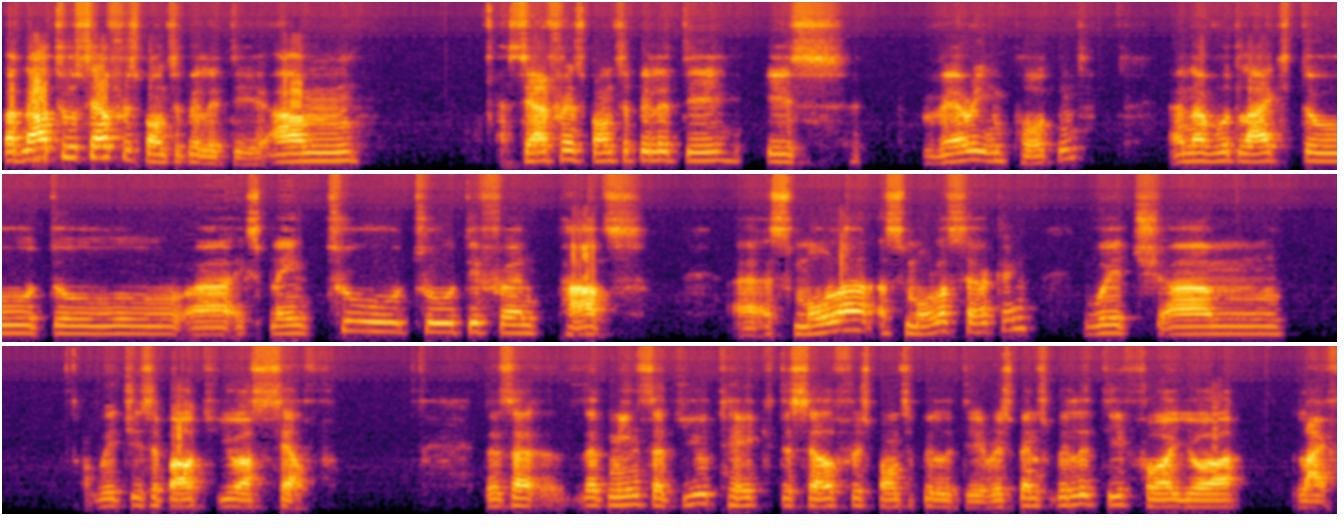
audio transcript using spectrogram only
But now to self-responsibility. Um, self-responsibility is very important, and I would like to to uh, explain two two different parts. Uh, a smaller a smaller circle, which um, which is about yourself a, that means that you take the self responsibility, responsibility for your life.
